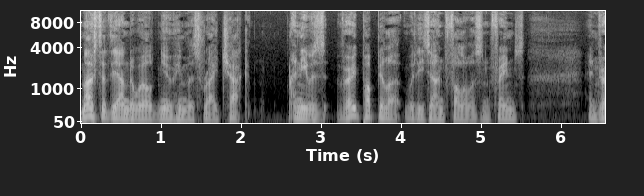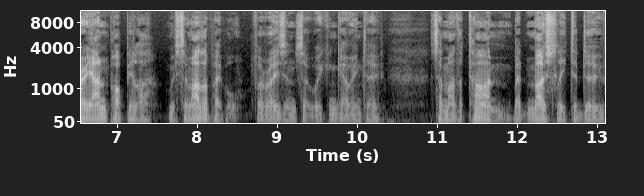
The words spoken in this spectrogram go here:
most of the underworld knew him as Ray Chuck. And he was very popular with his own followers and friends, and very unpopular with some other people for reasons that we can go into some other time, but mostly to do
